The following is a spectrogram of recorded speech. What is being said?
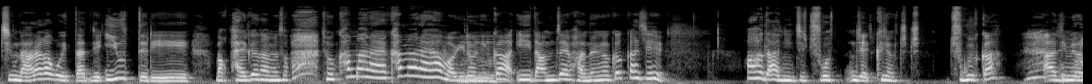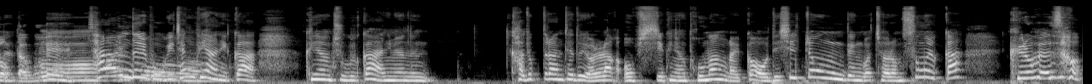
지금 날아가고 있다. 이제 이웃들이 막 발견하면서 "헉, 저 카마라야 카마라야 막 이러니까 이 남자의 반응은 끝까지 아 난 이제 죽었 이제 그냥 죽- 죽을까? 아니면? 네, 어, 사람들 아이고. 보기 창피하니까 그냥 죽을까? 아니면은 가족들한테도 연락 없이 그냥 도망갈까? 어디 실종된 것처럼 숨을까? 그러면서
